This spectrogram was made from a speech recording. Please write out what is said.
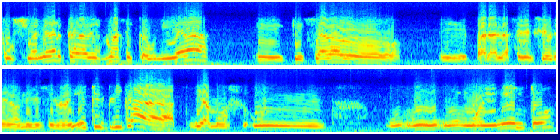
fusionar cada vez más esta unidad eh, que se ha dado eh, para las elecciones de 2019. Y esto implica, digamos, un, un, movimiento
